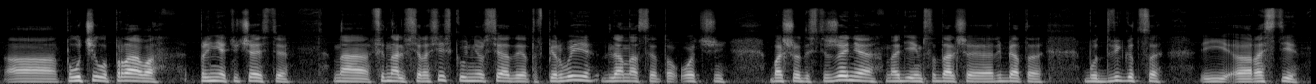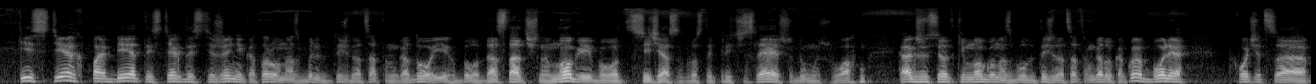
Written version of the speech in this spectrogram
получила право принять участие на финале Всероссийской универсиады. Это впервые для нас, это очень большое достижение. Надеемся, дальше ребята будут двигаться и расти. Из тех побед, из тех достижений, которые у нас были в 2020 году, их было достаточно много, ибо вот сейчас просто перечисляешь и думаешь, вау, как же все-таки много у нас было в 2020 году. Какое более хочется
